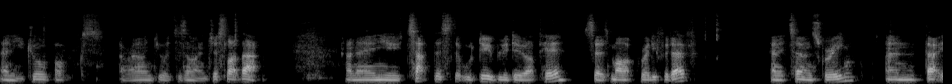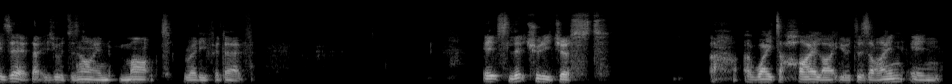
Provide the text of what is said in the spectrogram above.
and you draw a box around your design just like that. And then you tap this little doobly doo up here, it says mark ready for dev, and it turns green. And that is it. That is your design marked ready for dev. It's literally just a way to highlight your design in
